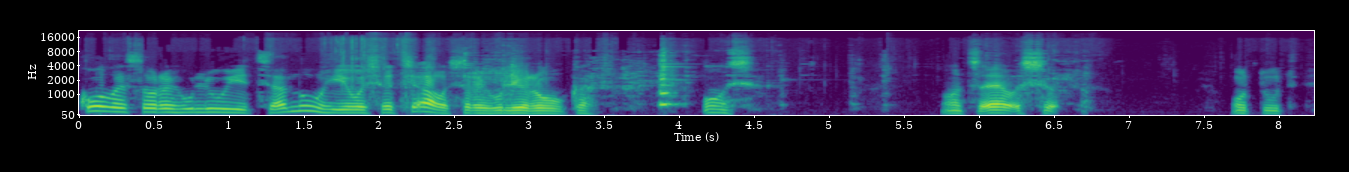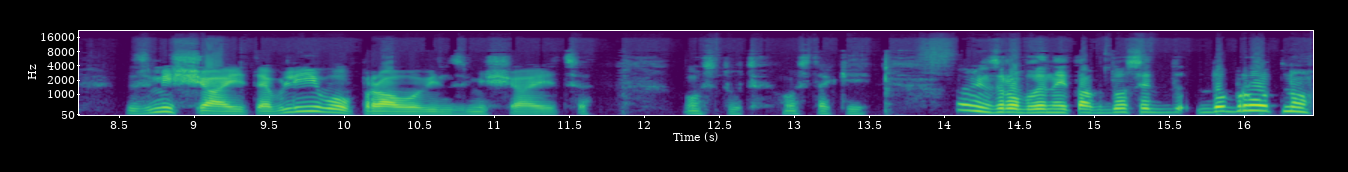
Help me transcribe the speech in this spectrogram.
колесо регулюється. Ну і ось оця ось регулювання. Ось. Оце ось. Отут. Зміщаєте вліво, вправо він зміщається. Ось тут. Ось такий. Ну, він зроблений так досить добротно.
